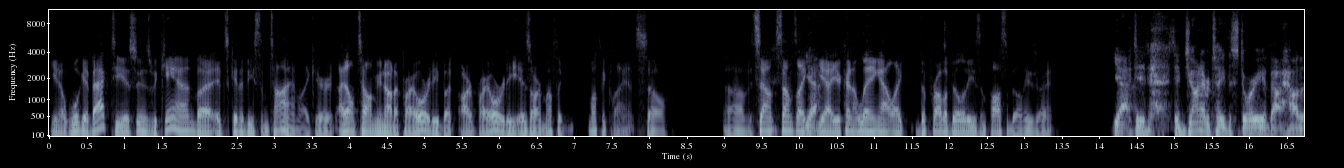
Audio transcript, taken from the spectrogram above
you know, we'll get back to you as soon as we can, but it's going to be some time. Like you're, I don't tell them you're not a priority, but our priority is our monthly monthly clients. So um, it sounds sounds like yeah, Yeah. you're kind of laying out like the probabilities and possibilities, right? Yeah, did did John ever tell you the story about how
